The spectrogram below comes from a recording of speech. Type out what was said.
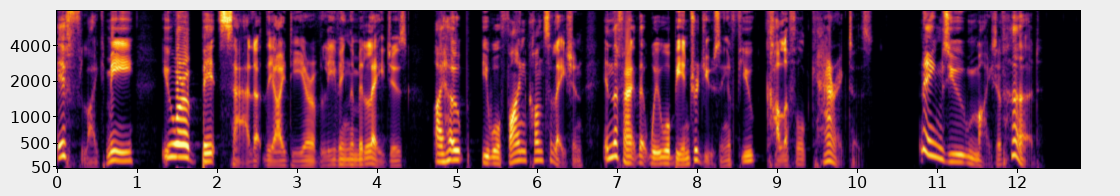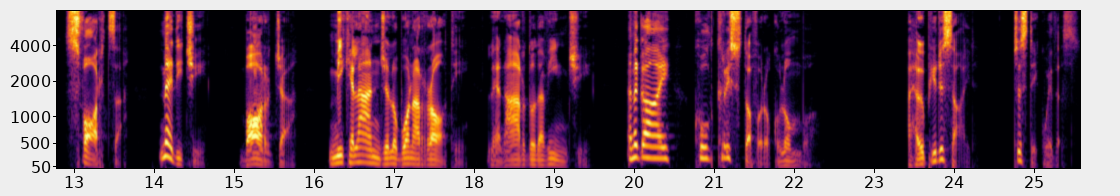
If, like me, you are a bit sad at the idea of leaving the Middle Ages, I hope you will find consolation in the fact that we will be introducing a few colourful characters. Names you might have heard Sforza, Medici, Borgia, Michelangelo Buonarroti, Leonardo da Vinci, and a guy called Cristoforo Colombo. I hope you decide to stick with us.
